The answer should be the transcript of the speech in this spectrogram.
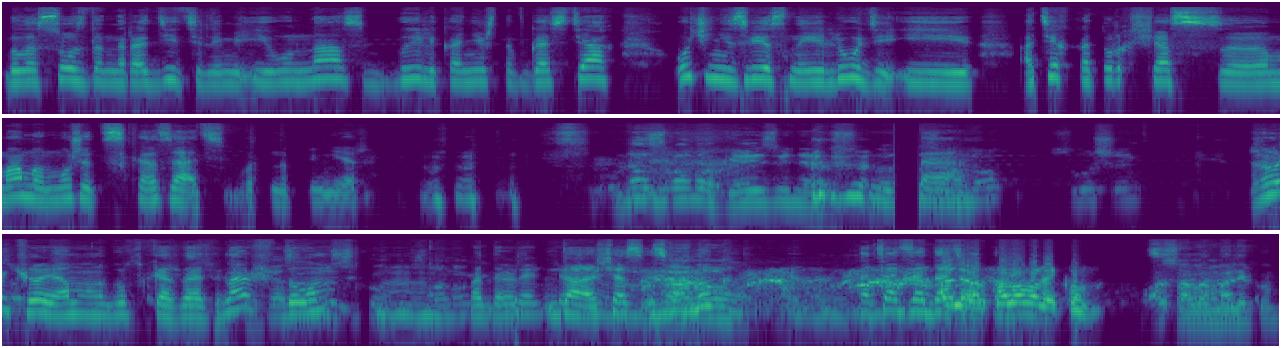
была создана родителями, и у нас были, конечно, в гостях очень известные люди, и о тех, которых сейчас э, мама может сказать. Вот, например. У нас звонок, я извиняюсь. Да. Звонок, слушай. Ну, что я могу сказать? Наш дом... Да, сейчас звонок. Хотят задать Алло, assalomu alaykum. Assalomu alaykum.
